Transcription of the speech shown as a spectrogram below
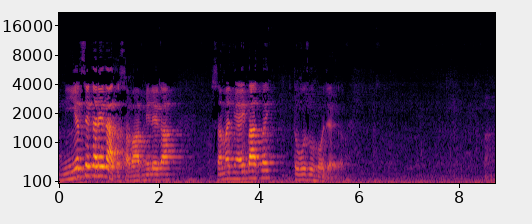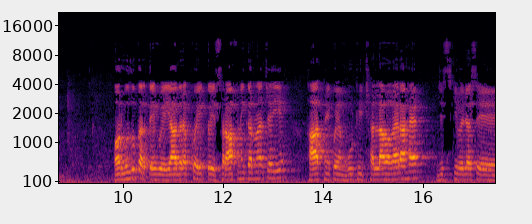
نیت سے کرے گا تو ثواب ملے گا۔ سمجھ میں آئی بات بھائی؟ تو وضو ہو جائے گا۔ اور وضو کرتے ہوئے یاد رکھو، ایک تو اسراف نہیں کرنا چاہیے۔ ہاتھ میں کوئی انگوٹھی، چھلا وغیرہ ہے، جس کی وجہ سے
